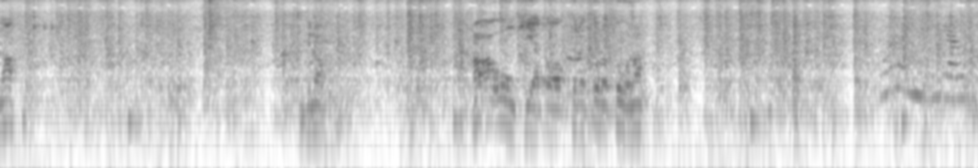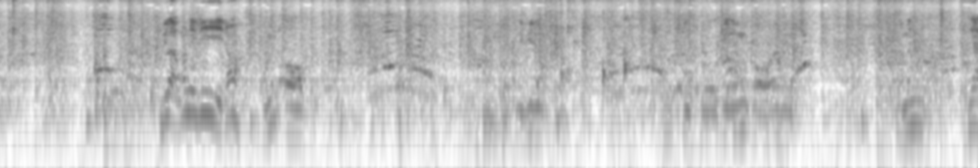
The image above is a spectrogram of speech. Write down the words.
เนาะพี่น้อง เขาเอาองค์เขียดออกทีละตัวละตัวเนาะเลือกมันดีๆเนาะมันออกนี่พี่น้องขีดโลขีดน้ำก่อแล้วพี่น้องให้มันอย่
